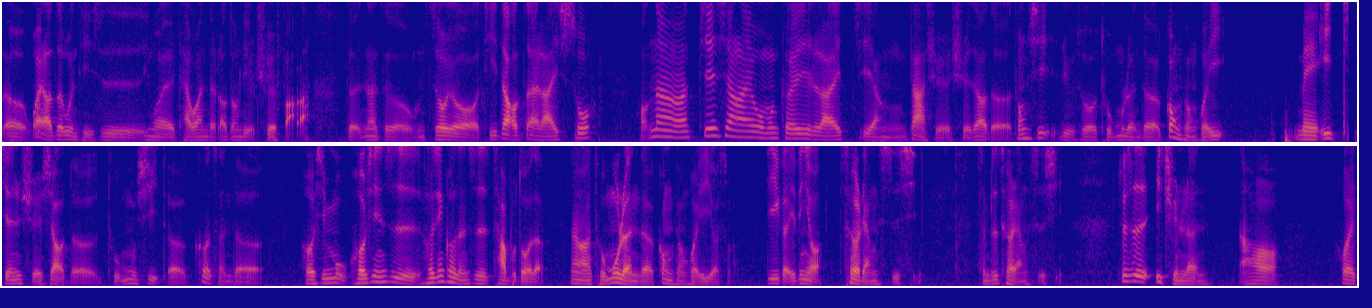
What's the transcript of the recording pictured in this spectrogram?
呃，外劳这个问题是因为台湾的劳动力有缺乏啦。对，那这个我们之后有提到再来说。好，那接下来我们可以来讲大学学到的东西，比如说土木人的共同回忆。每一间学校的土木系的课程的核心目核心是核心课程是差不多的。那土木人的共同回忆有什么？第一个一定有测量实习。什么是测量实习？就是一群人，然后会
